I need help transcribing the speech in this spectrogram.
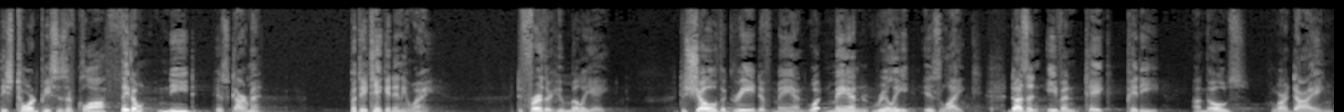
these torn pieces of cloth. They don't need his garment. But they take it anyway to further humiliate, to show the greed of man, what man really is like. Doesn't even take pity on those who are dying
